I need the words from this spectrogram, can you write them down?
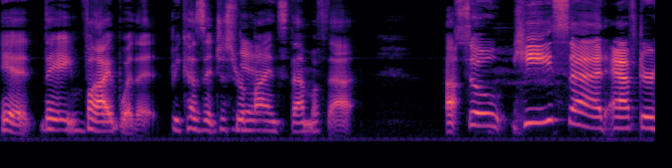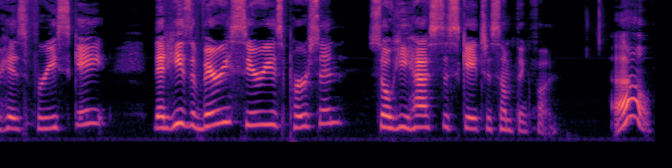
it they vibe with it because it just reminds yeah. them of that. Uh, so he said after his free skate that he's a very serious person, so he has to skate to something fun. Oh.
